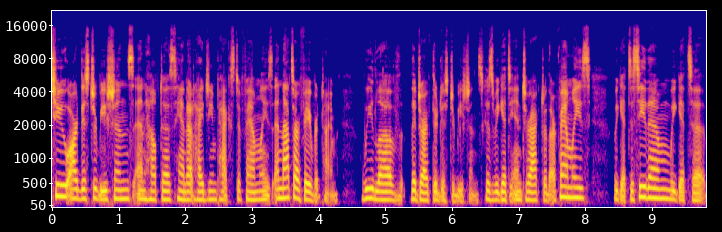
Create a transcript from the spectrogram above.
to our distributions and helped us hand out hygiene packs to families. And that's our favorite time. We love the drive through distributions because we get to interact with our families, we get to see them, we get to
